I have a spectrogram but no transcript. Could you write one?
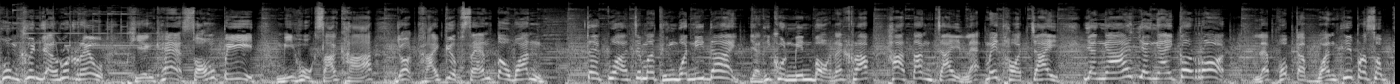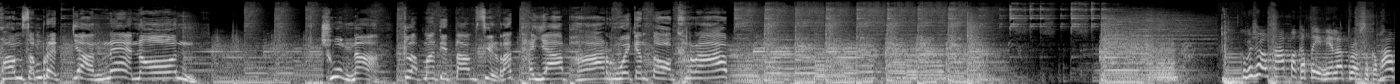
พุ่งขึ้นอย่างรวดเร็ว เพียงแค่ 2 ปี มี 6 สาขายอดขายเกือบแสนต่อวัน แต่กว่าจะมาถึงวันนี้ได้ อย่างที่คุณมินบอกนะครับ ถ้าตั้งใจและไม่ถอดใจ ยังไงยังไงก็รอด และพบกับวันที่ประสบความสำเร็จอย่างแน่นอน ช่วงหน้ากลับมาติดตามสิรัทยาพารวยกันต่อครับ คุณผู้ชมคะปกติเนี่ยเราตรวจสุขภาพ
